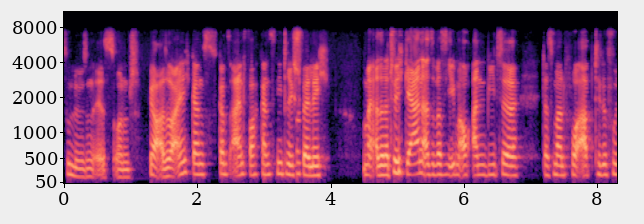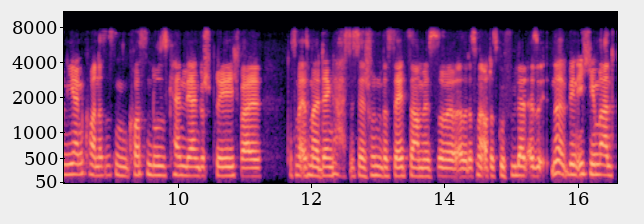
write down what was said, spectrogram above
zu lösen ist. Und ja, also eigentlich ganz, ganz einfach, ganz niedrigschwellig. Also natürlich gerne, also was ich eben auch anbiete, dass man vorab telefonieren kann. Das ist ein kostenloses Kennenlerngespräch, weil dass man erstmal denkt, das ist ja schon was Seltsames, also dass man auch das Gefühl hat, also ne, bin ich jemand,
